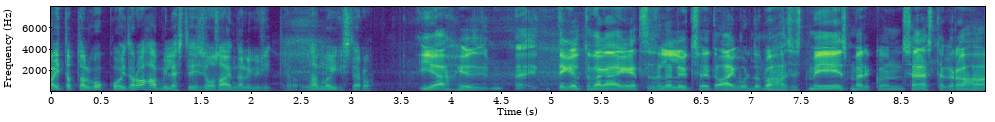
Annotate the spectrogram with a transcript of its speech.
aitab tal kokku hoida raha, millest te siis osa endale küsite, saan ma õigesti aru? jah, ja äh, tegelikult on väga äge, et sa sellele ütlesid, aeg võrdub raha, sest meie eesmärk on säästa ka raha,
